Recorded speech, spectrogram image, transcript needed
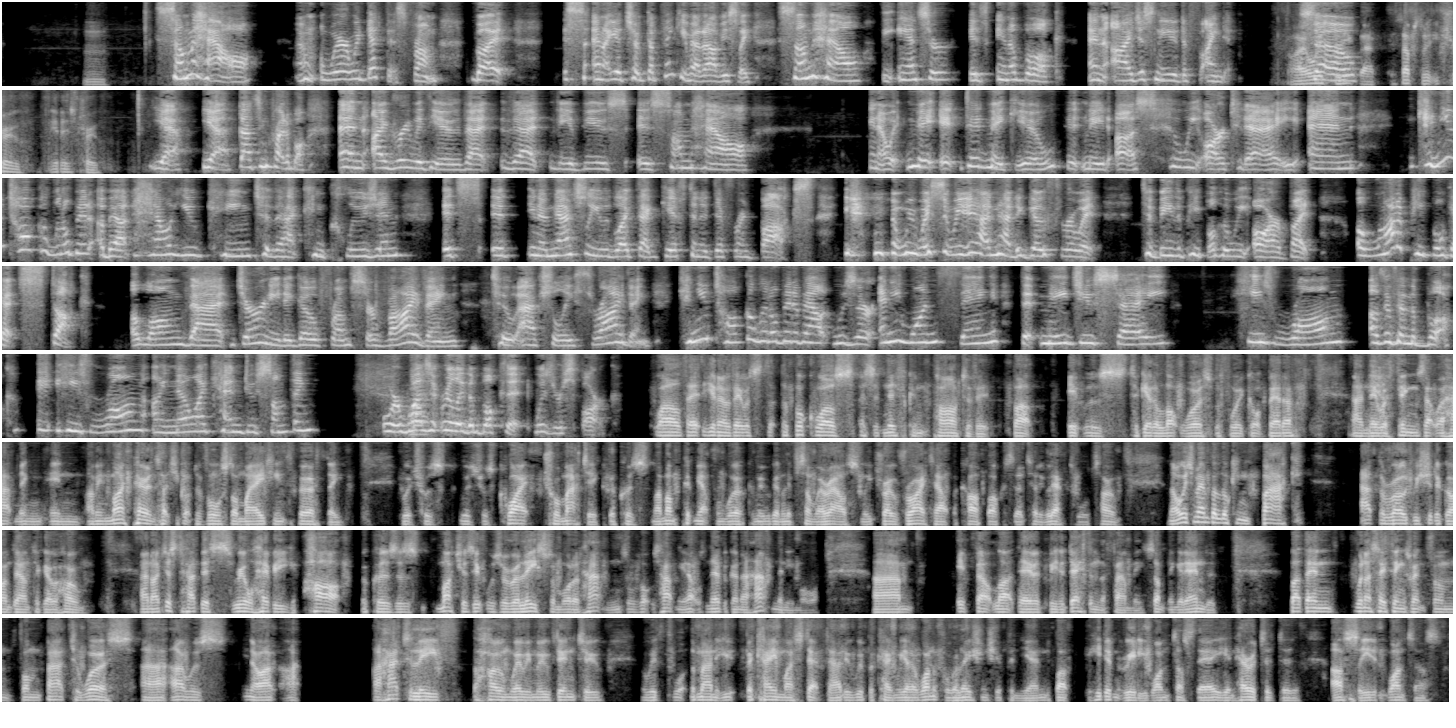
Mm. Somehow, I don't know where I would get this from, but, and I get choked up thinking about it, obviously. Somehow the answer is in a book and I just needed to find it. I always so, believe that. It's absolutely true. It is true. Yeah, yeah, that's incredible. And I agree with you that that the abuse is somehow you know, it may, it did make you, it made us who we are today. And can you talk a little bit about how you came to that conclusion? It's it you know naturally you would like that gift in a different box. we wish that we hadn't had to go through it to be the people who we are, but a lot of people get stuck along that journey to go from surviving to actually thriving. Can you talk a little bit about, was there any one thing that made you say, he's wrong other than the book? He's wrong. I know I can do something. Or was well, it really the book that was your spark? Well, the, you know, there was the book was a significant part of it, but it was to get a lot worse before it got better and there were things that were happening in i mean my parents actually got divorced on my 18th birthday which was which was quite traumatic because my mum picked me up from work and we were going to live somewhere else and we drove right out the car park instead of turning left towards home. And i always remember looking back at the road we should have gone down to go home. And i just had this real heavy heart because as much as it was a release from what had happened or what was happening that was never going to happen anymore. Um, it felt like there had been a death in the family something had ended but then when I say things went from, from bad to worse, uh, I was, you know, I, I, I, had to leave the home where we moved into with what the man who became my stepdad, who we became, we had a wonderful relationship in the end, but he didn't really want us there. He inherited to us, so he didn't want us.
